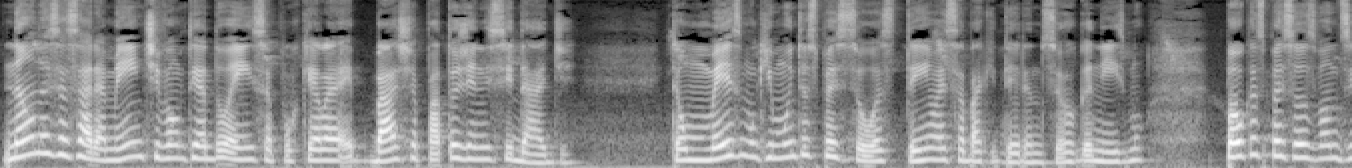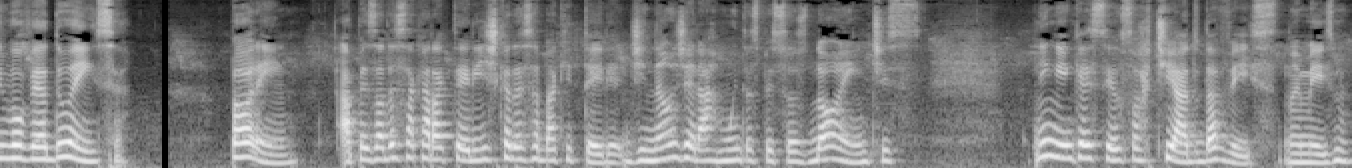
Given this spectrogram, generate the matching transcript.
Não necessariamente vão ter a doença, porque ela é baixa patogenicidade. Então, mesmo que muitas pessoas tenham essa bactéria no seu organismo, poucas pessoas vão desenvolver a doença. Porém, apesar dessa característica dessa bactéria de não gerar muitas pessoas doentes, ninguém quer ser o sorteado da vez, não é mesmo?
